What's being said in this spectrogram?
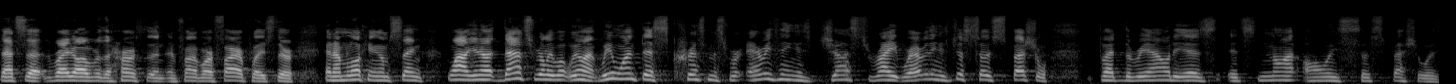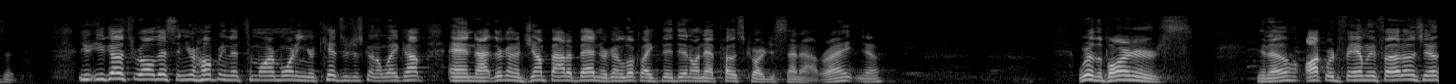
That's uh, right over the hearth in, in front of our fireplace there. And I'm looking, I'm saying, wow, you know, that's really what we want. We want this Christmas where everything is just right, where everything is just so special. But the reality is, it's not always so special, is it? You, you go through all this and you're hoping that tomorrow morning your kids are just going to wake up and uh, they're going to jump out of bed and they're going to look like they did on that postcard you sent out, right? You know? We're the Barners. You know, awkward family photos. You know,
